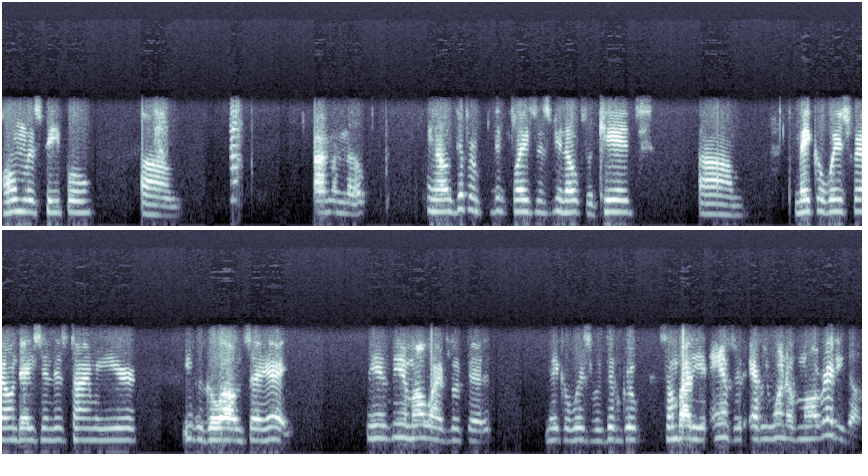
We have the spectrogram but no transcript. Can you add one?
Homeless people, um, I don't know, you know, different, different places, you know, for kids. Um, Make a Wish Foundation this time of year. You could go out and say, hey, me and, me and my wife looked at it. Make a Wish was a different group. Somebody had answered every one of them already, though.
